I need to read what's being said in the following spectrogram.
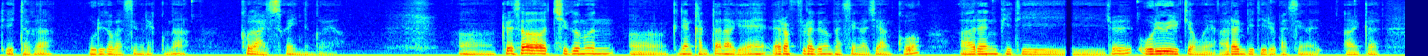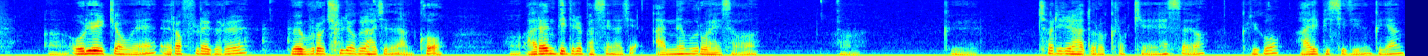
데이터가 오류가 발생을 했구나. 그걸 알 수가 있는 거예요. 어, 그래서 지금은 어, 그냥 간단하게 에러 플래그는 발생하지 않고 RNBD를 오류일 경우에 RNBD를 발생하 아 그러니까 어, 오류일 경우에 에러 플래그를 외부로 출력을 하지는 않고 어, RNBD를 발생하지 않음으로 해서 어, 그 처리를 하도록 그렇게 했어요. 그리고 RBCD는 그냥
